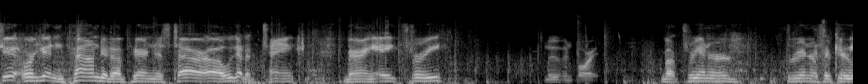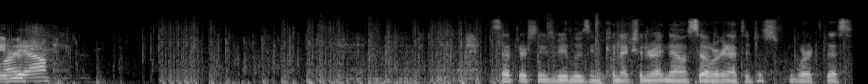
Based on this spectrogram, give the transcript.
Shit, we're getting pounded up here in this tower. Oh, we got a tank bearing 8-3, Moving for it. about 300, 350 Kuma, meters. yeah. Scepter seems to be losing connection right now, so we're gonna have to just work this.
